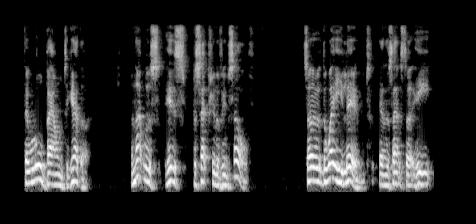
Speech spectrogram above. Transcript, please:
They were all bound together. And that was his perception of himself. So the way he lived, in the sense that he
